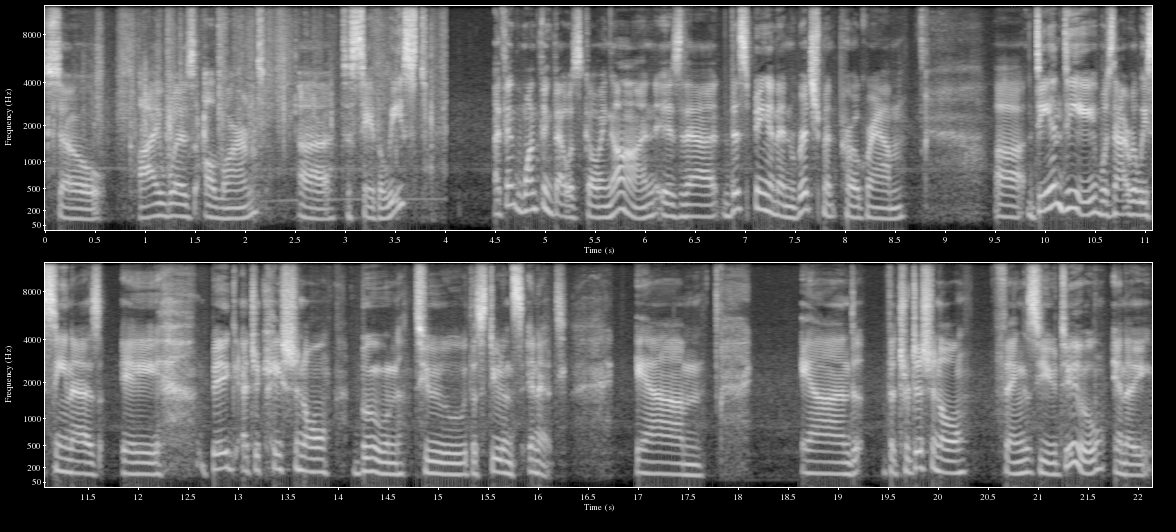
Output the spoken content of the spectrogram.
So I was alarmed, uh, to say the least. I think one thing that was going on is that this being an enrichment program, D&D uh, was not really seen as a big educational boon to the students in it. And, and the traditional things you do in a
